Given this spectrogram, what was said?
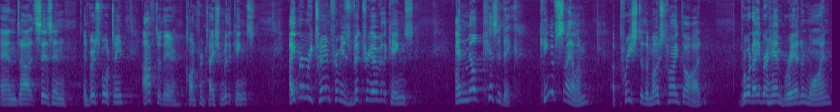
And uh, it says in, in verse 14, after their confrontation with the kings, Abram returned from his victory over the kings, and Melchizedek, king of Salem, a priest of the Most High God, brought Abraham bread and wine.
